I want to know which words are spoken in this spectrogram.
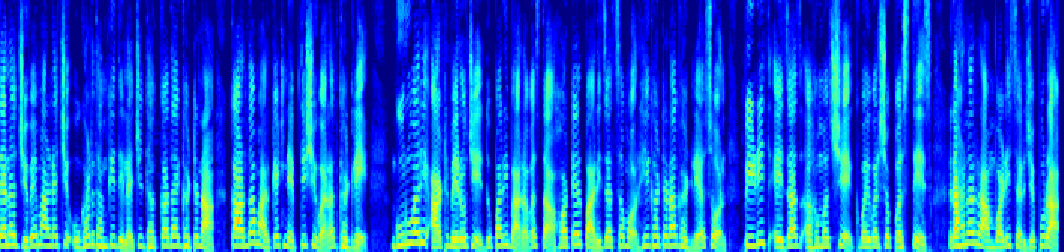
त्याला जिवे मारण्याची उघड धमकी दिल्याची धक्कादायक घटना कांदा मार्केट नेप्ती शिवारात घडली. गुरुवारी आठ मे रोजी दुपारी बारा वाजता हॉटेल पारिजात समोर ही घटना घडली असून पीडित एजाज अहमद शेख वैवर्ष पस्तीस राहणार रामवाडी सर्जेपुरा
